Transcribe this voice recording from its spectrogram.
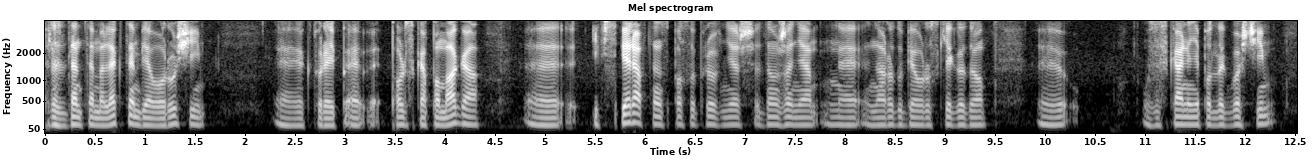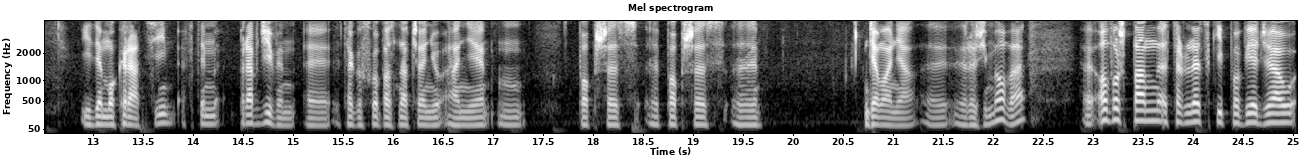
prezydentem elektem Białorusi, e, której Polska pomaga e, i wspiera w ten sposób również dążenia narodu białoruskiego do uzyskania niepodległości i demokracji w tym prawdziwym e, tego słowa znaczeniu, a nie mm, poprzez, e, poprzez e, działania reżimowe. Owoż pan Terlecki powiedział,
